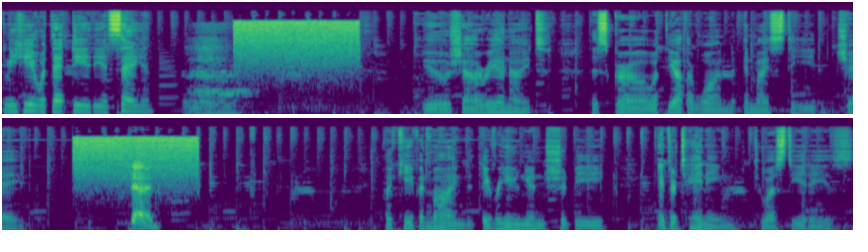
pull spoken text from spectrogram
Can you hear what that deity is saying? You shall reunite this girl with the other one and my steed, Jade. Dead. But keep in mind, the reunion should be entertaining to us deities.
